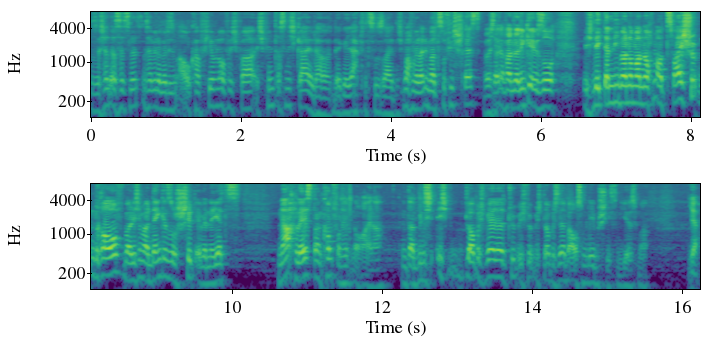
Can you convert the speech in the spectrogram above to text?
also ich hatte das jetzt letztens ja wieder bei diesem AOK 4 Lauf, ich war, ich finde das nicht geil, da der Gejagte zu sein. Ich mache mir dann immer zu viel Stress, weil ich dann einfach denke, so, ich lege dann lieber nochmal noch mal zwei Schippen drauf, weil ich immer denke, so shit, ey, wenn der jetzt nachlässt, dann kommt von hinten noch einer. Und da bin ich, ich glaube, ich wäre der Typ, ich würde mich, glaube ich, selber aus dem Leben schießen jedes Mal. Ja,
